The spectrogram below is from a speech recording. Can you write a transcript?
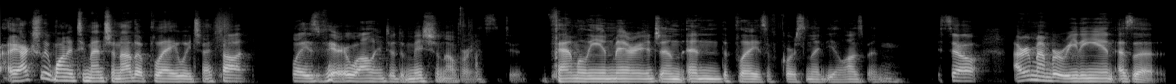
I actually wanted to mention another play, which I thought plays very well into the mission of our institute family and marriage, and, and the play is, of course, An Ideal Husband. So I remember reading it as a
